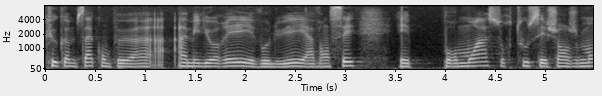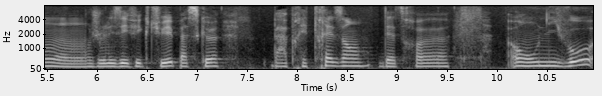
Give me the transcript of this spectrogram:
que comme ça qu'on peut euh, améliorer, évoluer et avancer. Et pour moi, surtout ces changements, je les ai effectués parce que bah, après 13 ans d'être au haut niveau,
